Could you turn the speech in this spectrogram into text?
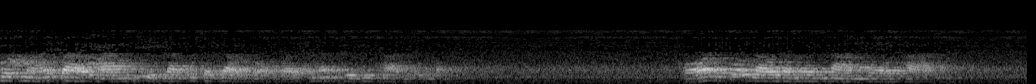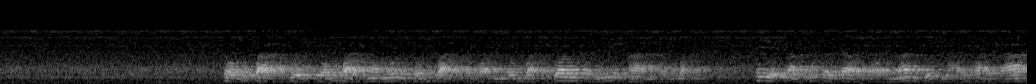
จุดหมายปลายทางที่พระพุทธเจ้าบอกไว้อันนั้นคือวิธานสมบัติขอให้พวกเราดำเนินตามแนวทาง สมบัติสุขสมบัติมนุษย์สมบัติสวรรค์สมบัติจนถึงนิพพานสมบัติที่พระพุทธเจ้าสอนนั่นจุดหมายปลายทาง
